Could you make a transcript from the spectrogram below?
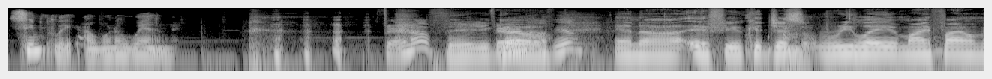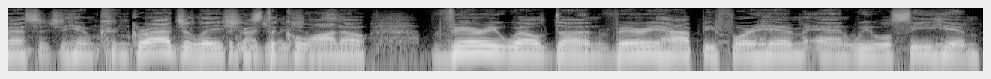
simply I want to win. Fair enough. There you Fair go. enough. Yeah. And uh, if you could just relay my final message to him, congratulations, to Congratulations. Kawano. Very well done. Very happy for him. And we will see him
